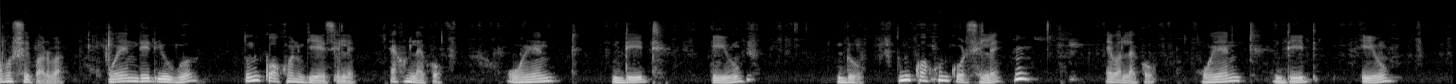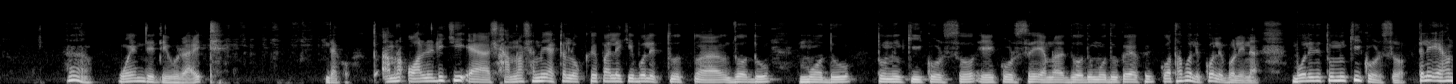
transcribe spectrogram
অবশ্যই পারবা। ওয়েন ডিড ইউ গো তুমি কখন গিয়েছিলে? এখন লেখো। ওয়েন ডিড ইউ ডু তুমি কখন করছিলে? হুম? এবার লেখো। ওয়েন ডিড ইউ হ্যাঁ ওয়েন ডিড ইউ রাইট দেখো, তো আমরা অলরেডি কি সামনাসামনি একটা লোককে পাইলে কি বলি? যদু, মধু তুমি কি করছ? এ করছে, আমরা যদু মধুকে কথা বলি? কোলে বলি না। বলি যে, তুমি কি করছ? তাহলে এখন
